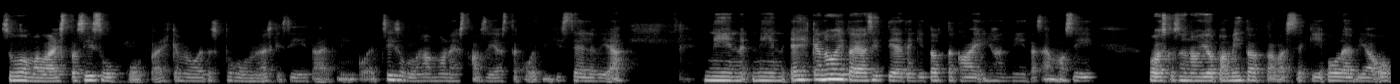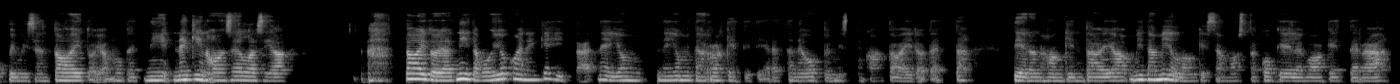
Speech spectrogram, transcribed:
suomalaista sisukkuutta. Ehkä me voitaisiin puhua myöskin siitä, että, niin kuin, että sisullahan monesta asiasta kuitenkin selviää. Niin, niin ehkä noita ja sitten tietenkin totta kai ihan niitä semmoisia, voisiko sanoa jopa mitattavassakin olevia oppimisen taitoja, mutta et ni, nekin on sellaisia taitoja, että niitä voi jokainen kehittää, että ne ei ole, ne ei ole mitään rakettitiedettä ne oppimisenkaan taidot, että, tiedonhankintaa ja mitä milloinkin semmoista kokeilevaa, ketterää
